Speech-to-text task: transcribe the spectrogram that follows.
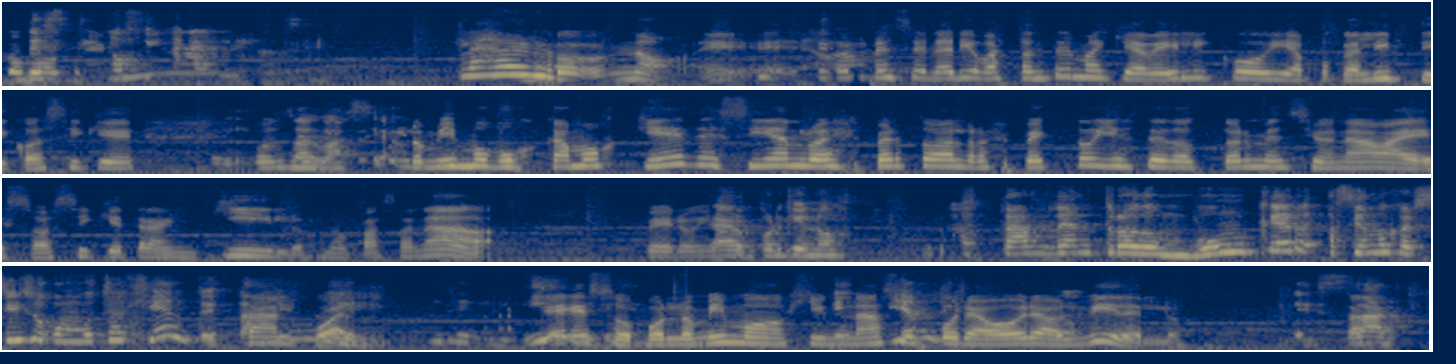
como que destino final. Claro, no, eh, eh, es un escenario bastante maquiavélico y apocalíptico, así que Sí, lo mismo buscamos qué decían los expertos al respecto y este doctor mencionaba eso, así que tranquilos, no pasa nada. Pero Claro, porque no, estás dentro de un búnker haciendo ejercicio con mucha gente. Tal cual. libre. eso, por lo mismo, gimnasios bien. por ahora, olvídenlo. Exacto.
